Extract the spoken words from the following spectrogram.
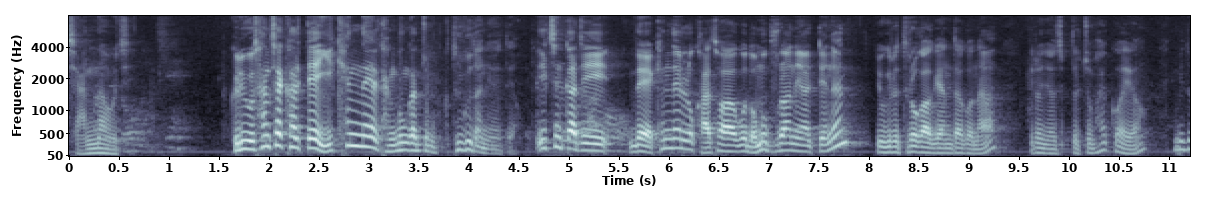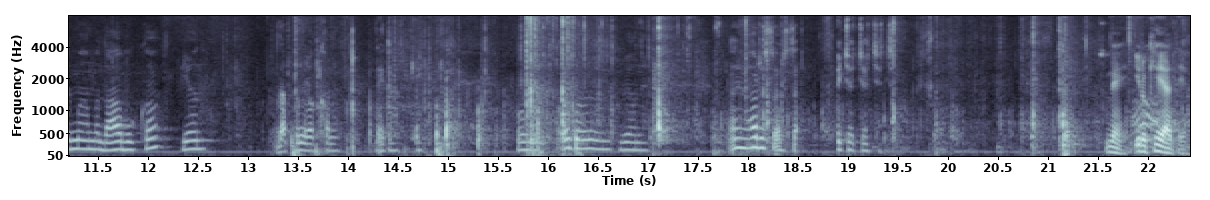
그치 안 나오지 그리고 산책할 때 이 캔넬 당분간 좀 들고 다녀야 돼요 1층까지 네 캔넬로 가서 하고 너무 불안해할 때는 여기로 들어가게 한다거나 이런 연습들 좀 할 거예요 믿음아 한번 나와볼까? 미안 나쁜 역할은 내가 할게. 어, 아이고, 아이고, 미안해. 아이, 알았어, 알았어. 이차, 이차, 이차. 네, 이렇게 해야 돼요.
